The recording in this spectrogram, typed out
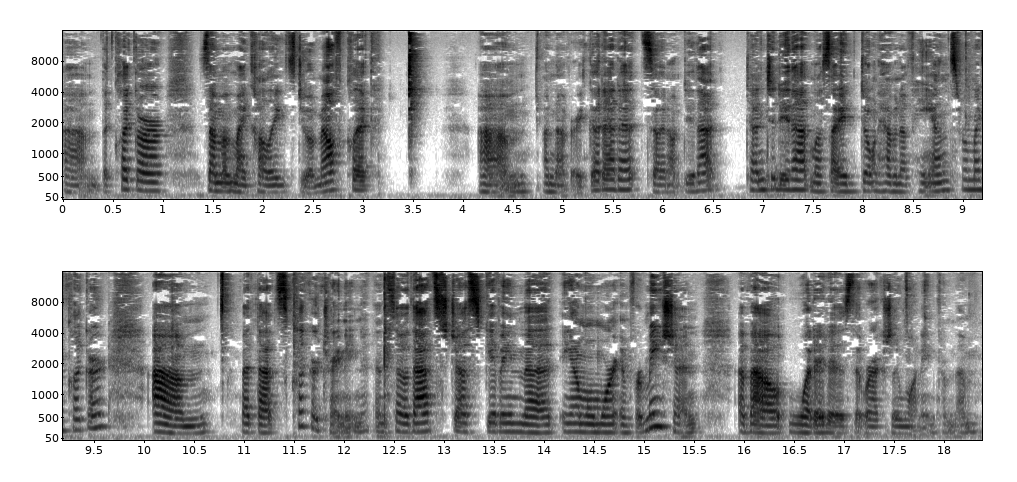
um, the clicker. Some of my colleagues do a mouth click. Um, I'm not very good at it, so I don't do that tend to do that unless I don't have enough hands for my clicker. Um, but that's clicker training. And so that's just giving the animal more information about what it is that we're actually wanting from them.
